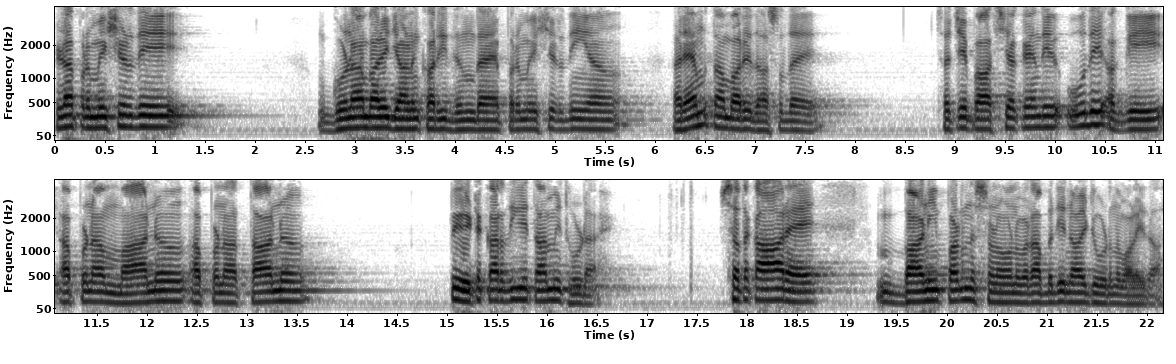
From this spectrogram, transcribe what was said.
ਜਿਹੜਾ ਪਰਮੇਸ਼ਰ ਦੇ ਗੁਣਾਂ ਬਾਰੇ ਜਾਣਕਾਰੀ ਦਿੰਦਾ ਹੈ, ਪਰਮੇਸ਼ਰ ਦੀਆਂ ਰਹਿਮਤਾਂ ਬਾਰੇ ਦੱਸਦਾ ਹੈ, ਸੱਚੇ ਪਾਤਸ਼ਾਹ ਕਹਿੰਦੇ, ਉਹਦੇ ਅੱਗੇ ਆਪਣਾ ਮਾਨ, ਆਪਣਾ ਤਨ ਭੇਟ ਕਰ ਦਈਏ ਤਾਂ ਵੀ ਥੋੜਾ ਹੈ। ਸਤਕਾਰ ਹੈ ਬਾਣੀ ਪੜਨ ਸੁਣਾਉਣ ਰੱਬ ਦੇ ਨਾਲ ਜੋੜਨ ਵਾਲੇ ਦਾ।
